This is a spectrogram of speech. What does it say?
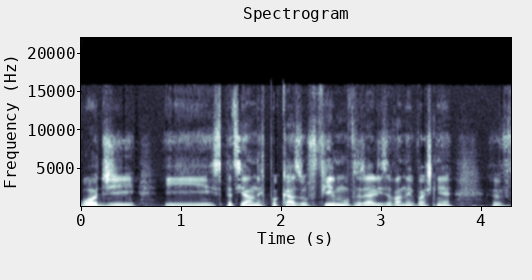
Łodzi i specjalnych pokazów filmów zrealizowanych właśnie w,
